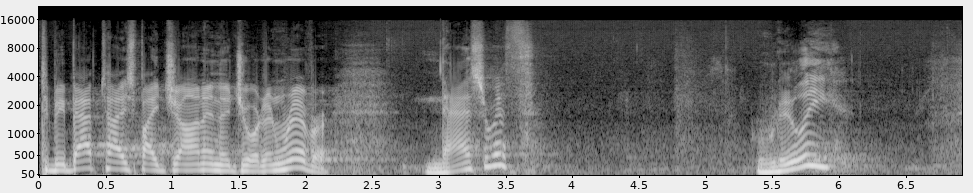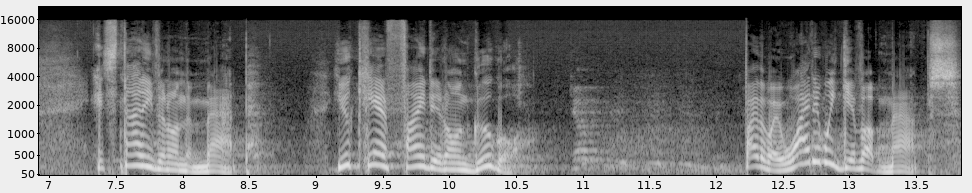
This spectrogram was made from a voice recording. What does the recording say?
to be baptized by John in the Jordan River. Nazareth? Really? It's not even on the map. You can't find it on Google. By the way, why did we give up maps?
